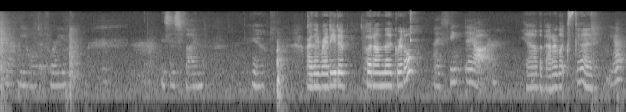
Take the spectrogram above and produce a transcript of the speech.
Let me hold it for you. This is fun. Yeah. Are they ready to put on the griddle? I think they are. Yeah, the batter looks good. Yep.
